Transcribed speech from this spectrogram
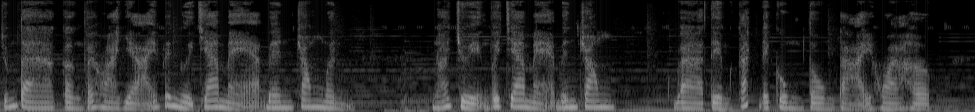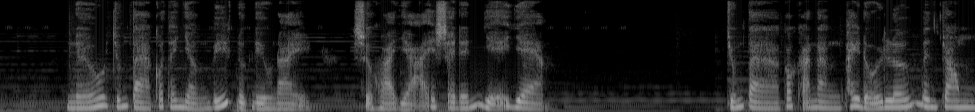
Chúng ta cần phải hòa giải với người cha mẹ bên trong mình nói chuyện với cha mẹ bên trong và tìm cách để cùng tồn tại, hòa hợp. Nếu chúng ta có thể nhận biết được điều này, sự hòa giải sẽ đến dễ dàng. Chúng ta có khả năng thay đổi lớn bên trong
